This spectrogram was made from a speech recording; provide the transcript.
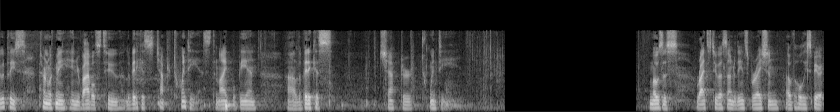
you would please turn with me in your Bibles to Leviticus chapter 20, as tonight we'll be in uh, Leviticus chapter 20. Moses writes to us under the inspiration of the Holy Spirit,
